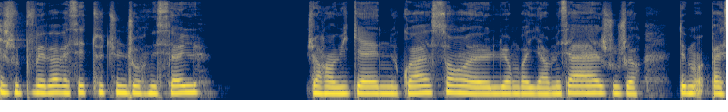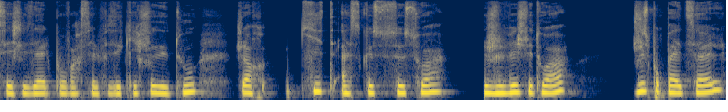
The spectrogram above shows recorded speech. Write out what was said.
Et je pouvais pas passer toute une journée seule, genre un week-end ou quoi, sans euh, lui envoyer un message ou genre de passer chez elle pour voir si elle faisait quelque chose et tout. Genre, quitte à ce que ce soit, je vais chez toi, juste pour pas être seule,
